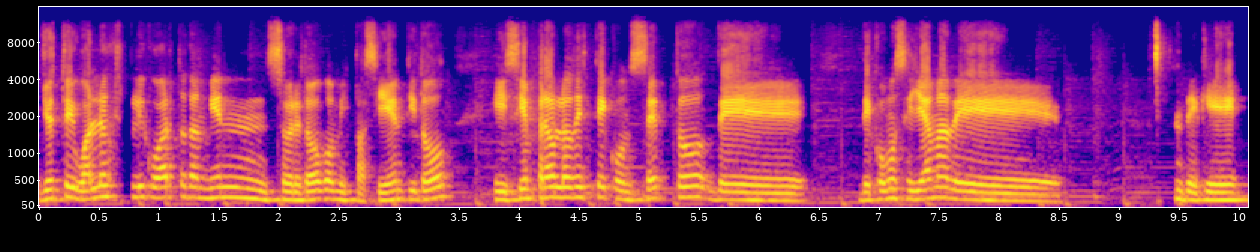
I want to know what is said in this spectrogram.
yo esto igual lo explico harto también, sobre todo con mis pacientes y todo, y siempre hablo de este concepto de, de cómo se llama, de, de que,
